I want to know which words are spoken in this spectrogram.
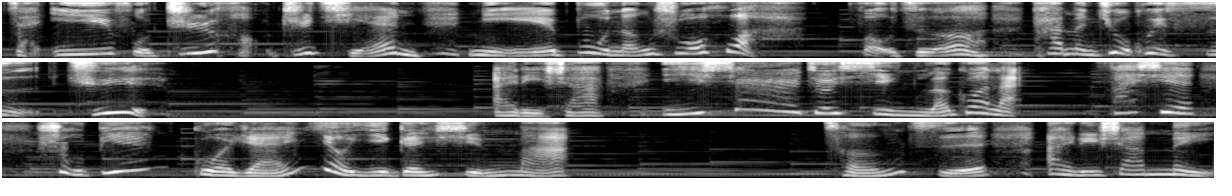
在衣服织好之前，你不能说话，否则他们就会死去。艾丽莎一下就醒了过来，发现手边果然有一根荨麻。从此，艾丽莎每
